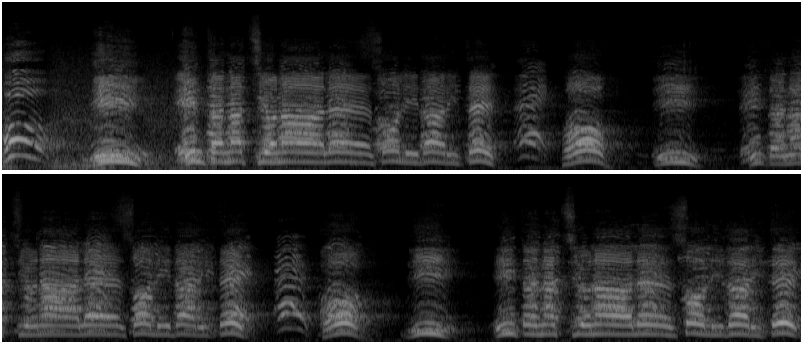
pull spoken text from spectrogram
Hoch! Die internationale Solidarität. Hoch die internationale Solidarität. Hoch die internationale Solidarität.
